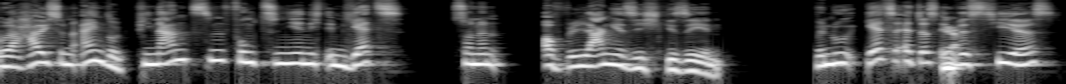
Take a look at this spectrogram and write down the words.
oder habe ich so einen Eindruck, Finanzen funktionieren nicht im Jetzt, sondern auf lange Sicht gesehen. Wenn du jetzt etwas Ja. investierst,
